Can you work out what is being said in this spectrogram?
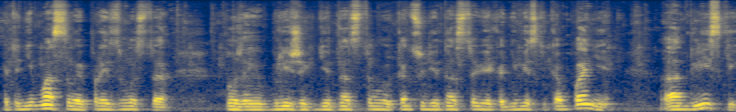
Это не массовое производство ближе к, 19, к концу 19 века немецких компаний, а английских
